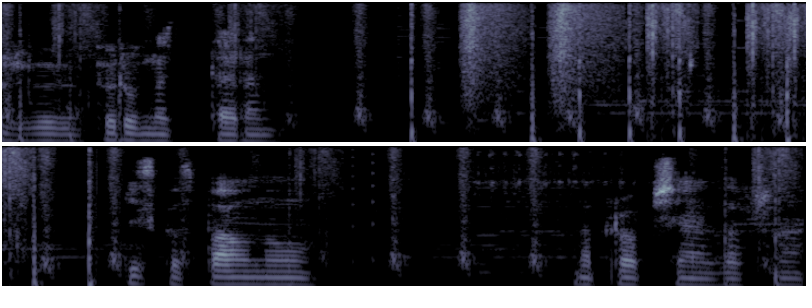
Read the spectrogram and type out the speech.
Żeby wyrównać teren. Blisko spawnu. Na propsie zawsze.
